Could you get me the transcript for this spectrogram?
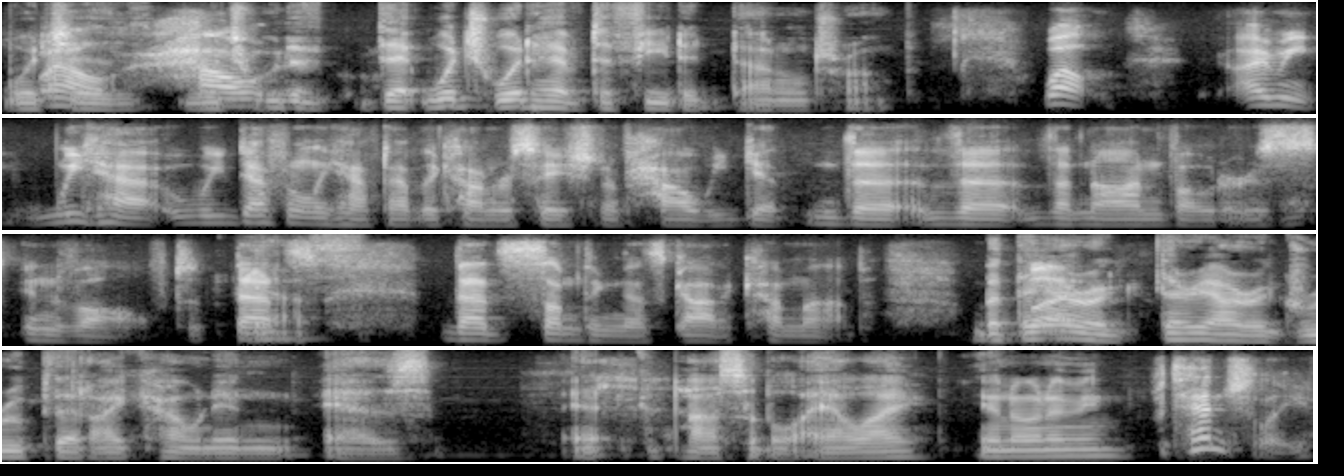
Which Well, is how- which would have that which would have defeated Donald Trump. Well, I mean, we have we definitely have to have the conversation of how we get the the the non-voters involved. That's that's something that's got to come up. But they are a, they are a group that I count in as a possible ally. You know what I mean? Potentially.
